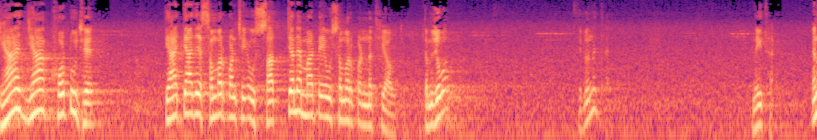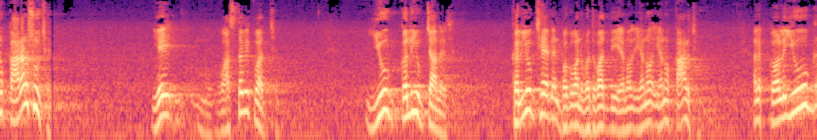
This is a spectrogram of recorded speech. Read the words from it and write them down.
જ્યાં જ્યાં ખોટું છે, ત્યાં ત્યાં જે સમર્પણ છે, એવું સત્યને માટે એવું સમર્પણ નથી આવતું. તમે જુઓ એટલું નથી. નહીં થાય. એનું કારણ શું છે? એ વાસ્તવિક વાત છે. યુગ, કલયુગ ચાલે છે. કલયુગ છે એટલે ભગવાન વધવા દે. એનો એનો એનો કાળ છે. એટલે કલયુગ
